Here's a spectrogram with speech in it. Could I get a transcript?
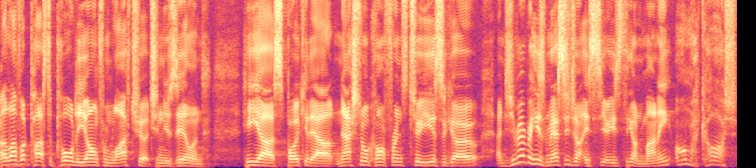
I love what Pastor Paul de Jong from Life Church in New Zealand. He uh, spoke at our national conference two years ago. And do you remember his message on his, thing on money? Oh my gosh.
